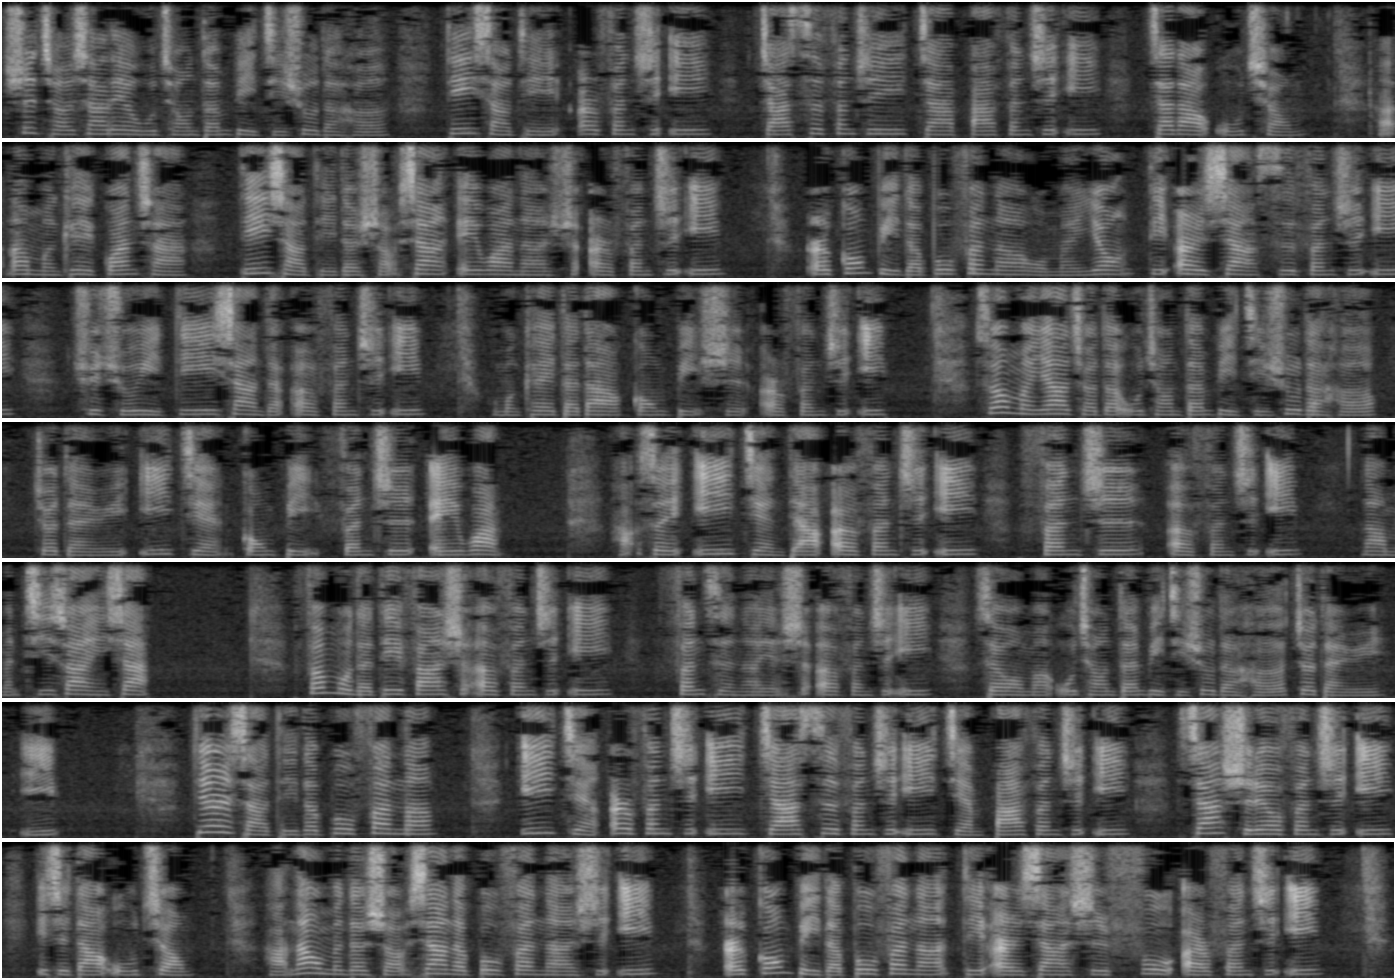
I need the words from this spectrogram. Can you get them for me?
是求下列无穷等比级数的和。第一小题，二分之一加四分之一加八分之一加到无穷。好，那我们可以观察第一小题的首项 a1 呢是二分之一，而公比的部分呢，我们用第二项四分之一去除以第一项的二分之一，我们可以得到公比是二分之一。所以我们要求的无穷等比级数的和。就等于一减公比分之 a one，好，所以一减掉二分之一分之二分之一，那我们计算一下，分母的地方是二分之一，分子呢也是二分之一，所以我们无穷等比级数的和就等于一。第二小题的部分呢，一减二分之一加四分之一减八分之一加十六分之一，一直到无穷。好，那我们的首项的部分呢是一，而公比的部分呢，第二项是负二分之一，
